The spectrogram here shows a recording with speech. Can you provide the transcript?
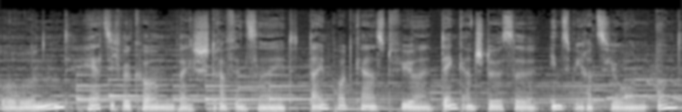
und herzlich willkommen bei Straff Inside, dein Podcast für Denkanstöße, Inspiration und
